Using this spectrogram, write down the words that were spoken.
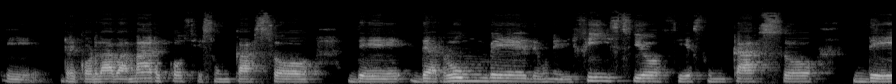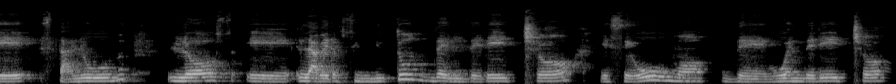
eh, recordaba Marcos, si es un caso de derrumbe de un edificio, si es un caso de salud, los, eh, la verosimilitud del derecho, ese humo de buen derecho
